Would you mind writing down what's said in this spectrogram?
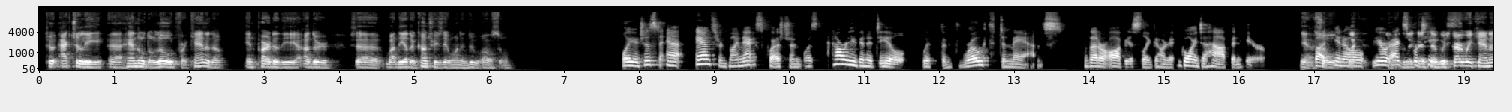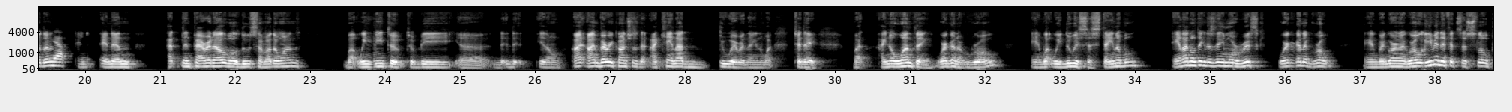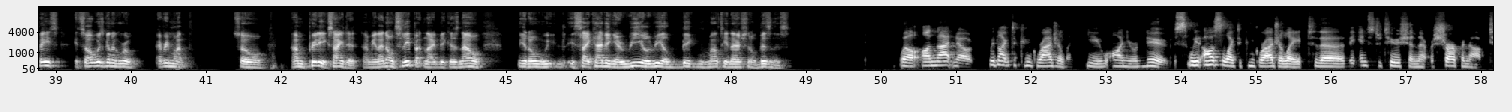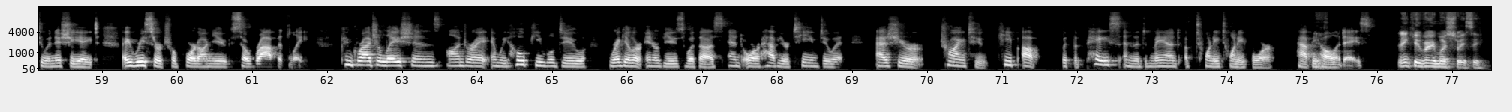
to actually uh, handle the load for Canada and part of the other, what the other countries they want to do also. Well, you just a- answered my next question was how are you going to deal with the growth demands that are obviously going to, going to happen here? Yeah, but so you know like, your yeah, expertise. Like said, we start with Canada, yep. and, and then at, in parallel we'll do some other ones. But we need to to be, uh, you know, I, I'm very conscious that I cannot do everything in what today. But I know one thing: we're going to grow, and what we do is sustainable. And I don't think there's any more risk. We're going to grow and we're going to grow. Even if it's a slow pace, it's always going to grow every month. So I'm pretty excited. I mean, I don't sleep at night because now, you know, we, it's like having a real, real big multinational business. Well, on that note, we'd like to congratulate you on your news. We'd also like to congratulate the, the institution that was sharp enough to initiate a research report on you so rapidly. Congratulations, Andre, and we hope you will do regular interviews with us and or have your team do it as you're trying to keep up with the pace and the demand of 2024. Happy holidays. Thank you very much, Tracy.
